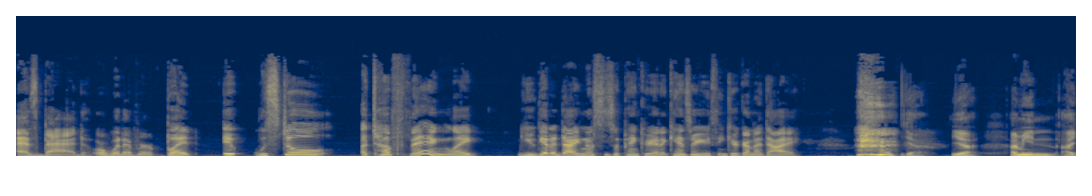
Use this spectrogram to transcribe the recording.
as bad or whatever. But it was still a tough thing. Like you get a diagnosis of pancreatic cancer, you think you're gonna die. Yeah, yeah. I mean, I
